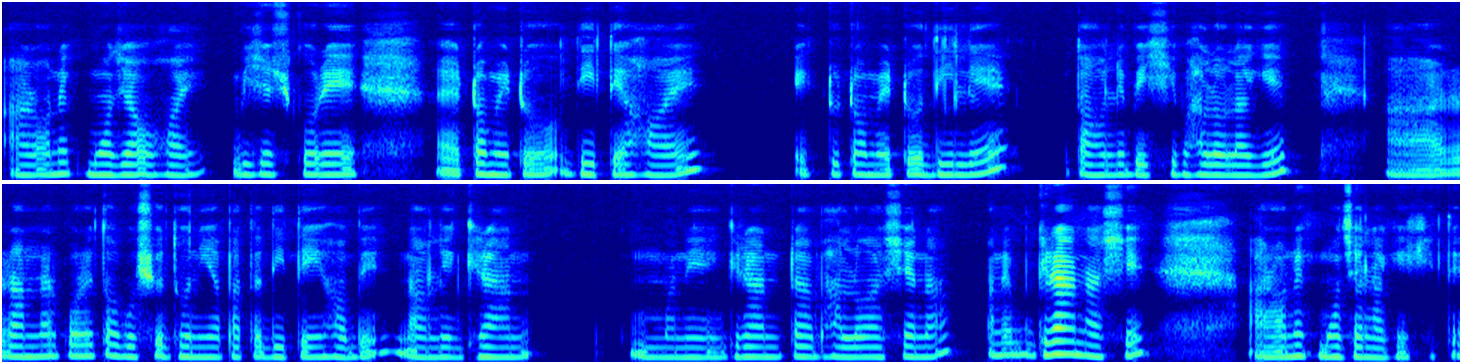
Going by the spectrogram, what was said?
আর অনেক মজাও হয়। বিশেষ করে টমেটো দিতে হয়। একটু টমেটো দিলে তাহলে বেশি ভালো লাগে। আর রান্নার পরে তো অবশ্যই ধনিয়া পাতা দিতেই হবে, নাহলে ঘ্রাণ মানে ঘ্রাণটা ভালো আসে না মানে ঘ্রাণ আসে আর অনেক মজা লাগে খেতে।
